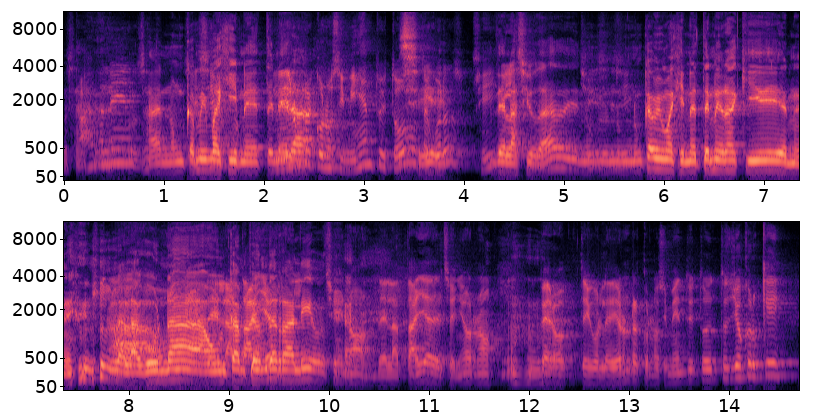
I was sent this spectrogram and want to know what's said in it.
o sea, Ándale. o sea, nunca Sí, me imaginé. Le tener dieron a- reconocimiento y todo, Sí, ¿te acuerdas? Sí. De la ciudad. sí. Nunca me imaginé tener aquí en, en la Ah, laguna a un campeón talla. de rally. o sí, no, de la talla del señor, no. Pero te digo, le dieron reconocimiento y todo. Entonces yo creo que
